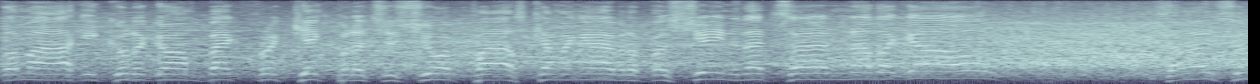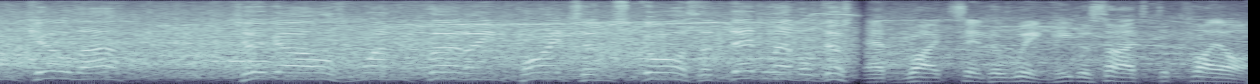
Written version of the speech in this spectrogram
the mark. He could have gone back for a kick, but it's a short pass coming over to Foschini. That's another goal. So St Kilda, two goals, won 13 points and scores a dead level just at right centre wing. He decides to play on.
